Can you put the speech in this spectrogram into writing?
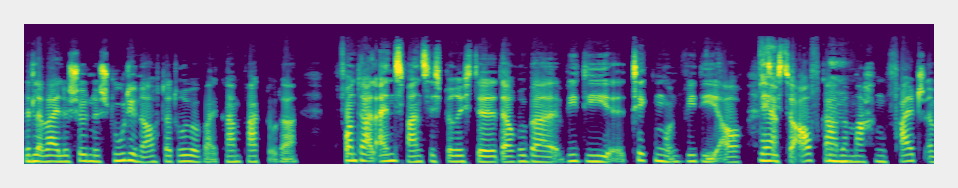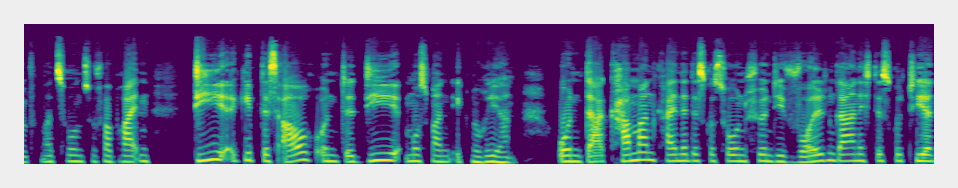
mittlerweile schöne Studien auch darüber bei Compact oder Frontal 21 Berichte darüber, wie die ticken und wie die auch ja. sich zur Aufgabe mhm. machen, Falschinformationen zu verbreiten. Die gibt es auch und die muss man ignorieren. Und da kann man keine Diskussion führen. Die wollen gar nicht diskutieren.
